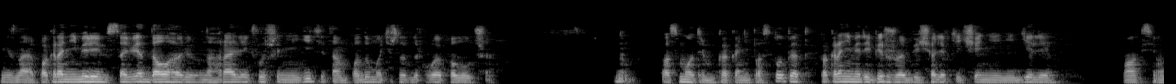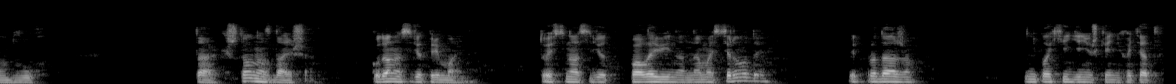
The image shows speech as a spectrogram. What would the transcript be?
не знаю, по крайней мере им совет дал, говорю, на Gravix лучше не идите, там подумайте что-то другое получше. Ну, посмотрим, как они поступят. По крайней мере биржу обещали в течение недели, максимум двух. Так, что у нас дальше? Куда у нас идет примайн? То есть у нас идет половина на мастерноды предпродажа. Неплохие денежки они хотят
